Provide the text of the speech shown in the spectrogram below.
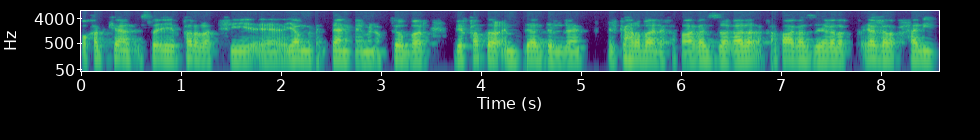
وقد كانت إسرائيل قررت في يوم الثاني من أكتوبر بقطع إمداد الكهرباء لقطاع غزة قطاع غزة يغلق يغلق حاليا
